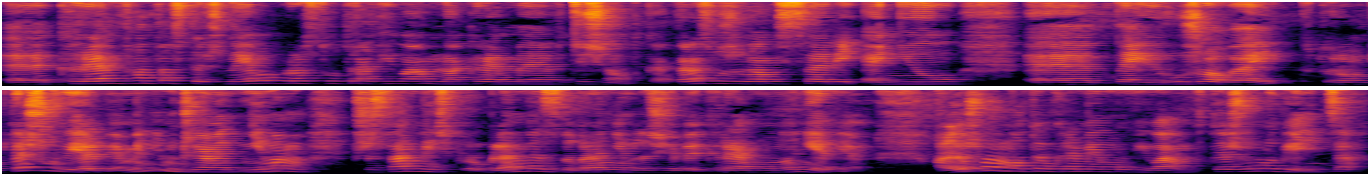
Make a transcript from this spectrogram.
E, krem fantastyczny, ja po prostu trafiłam na kremy w dziesiątkę. Teraz używam serii Eniu, e, tej różowej, którą też uwielbiam. Ja nie wiem, czy ja nie mam, przestałam mieć problemy z dobraniem do siebie kremu, no nie wiem. Ale już Wam o tym kremie mówiłam, też w ulubieńcach.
